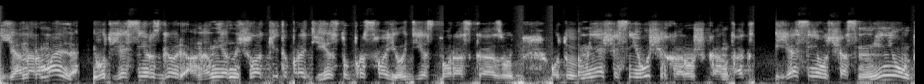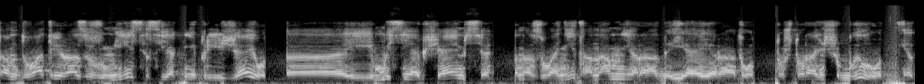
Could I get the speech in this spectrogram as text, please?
я нормально. И вот я с ней разговариваю. Она мне начала какие-то про детство, про свое детство рассказывать. Вот у меня сейчас с ней очень хороший контакт. Я с ней вот сейчас минимум там 2-3 раза в месяц я к ней приезжаю, э, и мы с ней общаемся. Она звонит, она мне рада, я ей рад. Вот то, что раньше было, вот нет.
